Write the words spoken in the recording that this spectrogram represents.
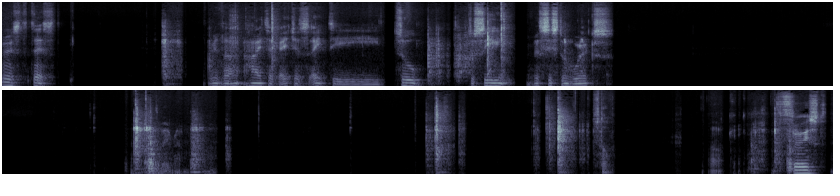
first test with a Hitec HS82 to see the system works. Other way around. Stop. Okay. First,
